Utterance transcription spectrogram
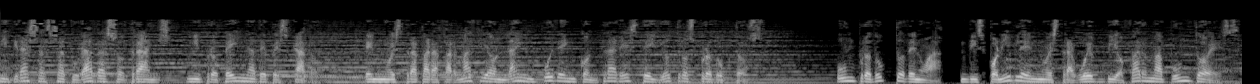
ni grasas saturadas o trans, ni proteína de pescado. En nuestra parafarmacia online puede encontrar este y otros productos. Un producto de NUA, disponible en nuestra web biofarma.es.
